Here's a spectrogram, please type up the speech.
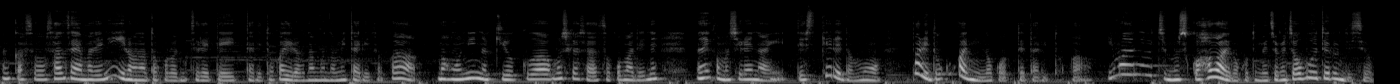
なんかそう3歳までにいろんなところに連れて行ったりとかいろんなもの見たりとか、まあ、本人の記憶はもしかしたらそこまでねないかもしれないですけれどもぱりどこかに残ってたりとかいまだにうち息子ハワイのことめちゃめちゃ覚えてるんですよ。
